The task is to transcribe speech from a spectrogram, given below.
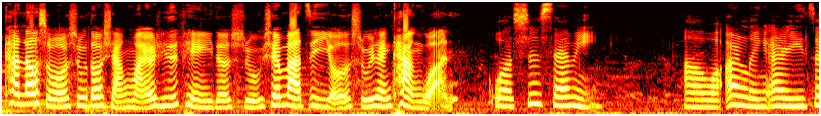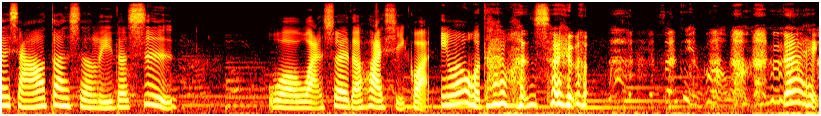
看到什么书都想买，尤其是便宜的书，先把自己有的书先看完。我是 Sammy，呃，我二零二一最想要断舍离的是我晚睡的坏习惯，因为我太晚睡了，身体不好吗？对，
